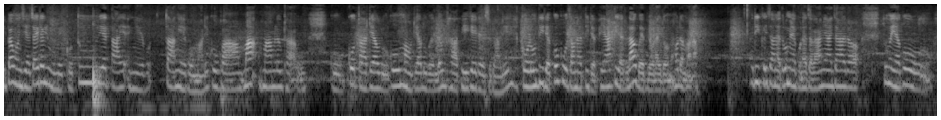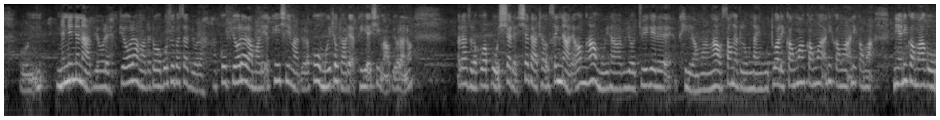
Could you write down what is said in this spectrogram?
ဒီပတ်ဝန်းကျင်ကကြိုက်တဲ့လူမျိုးကိုသူ့ရဲ့သားရဲ့အငယ်ပေါ့သားငယ်ပေါ်မှာလေကိုပါမမမလုပ်ထားဘူးကိုကိုသားတယောက်လိုကိုမောင်တယောက်လိုပဲလုပ်ထားပေးခဲ့တယ်ဆိုတာလေအကုန်လုံးသိတယ်ကိုကိုဆောင်နဲ့သိတယ်ဖះသိတယ်လောက်ပဲပြောလိုက်တော့မယ်ဟုတ်တယ်မလားအဲ့ဒီကိစ္စနဲ့သူတို့မျိုးကလည်းစကားများကြတော့သူ့မေကကိုဟိုနင်းနင်းနနာပြောတယ်ပြောတာမှတော်တော်ပိုးဆုပ်ပတ်ဆက်ပြောတာကိုပြောတဲ့တာမှလေအဖေးရှိမှပြောတာကိုကိုမွေးထုတ်ထားတဲ့အဖေးရဲ့ရှိမှပြောတာနော် အဲ့ဒါဆိုတော့ကိုကပို့ရှက်တယ်ရှက်တာထောက်စိတ်နာတယ်။အော်ငါ့ကိုမွေးထားပြီးတော့ကျွေးခဲ့တဲ့အဖေတော်မှငါ့ကိုစောင့်နေတယ်လို့မနိုင်ဘူး။ तू ကလေကောင်းမကောင်းမအဲ့ဒီကောင်းမအဲ့ဒီကောင်းမနင်းအဲ့ဒီကောင်းမကို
